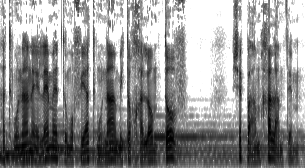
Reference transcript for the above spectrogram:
התמונה נעלמת ומופיעה תמונה מתוך חלום טוב שפעם חלמתם.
